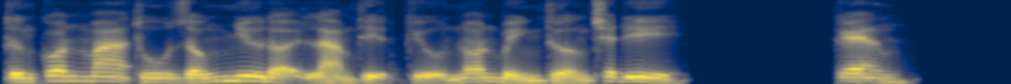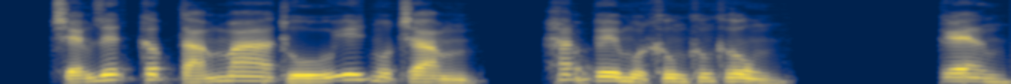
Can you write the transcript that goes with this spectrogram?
Từng con ma thú giống như đợi làm thịt cừu non bình thường chết đi. Keng chém giết cấp tám ma thú ít một trăm, h p một nghìn keng.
